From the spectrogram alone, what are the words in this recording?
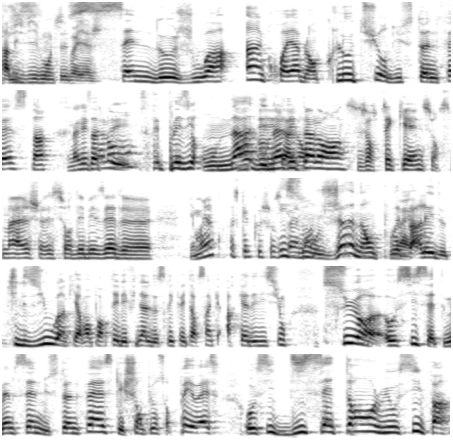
Ah, vivement qu'il cette voyage. Scène de joie incroyable en clôture du Stunfest. hein. On a des ça, talents, fait, hein. ça fait plaisir. On a des on a talents. des talents. hein. Sur Tekken, sur Smash, euh, sur DBZ. euh, Il y a moyen qu'on fasse quelque chose Ils quand même. sont hein. jeunes, hein. on pourrait Ouais. parler de Killzyu hein, qui a remporté les finales de Street Fighter V Arcade Edition sur euh, aussi cette même scène du Stunfest, qui est champion sur PES, aussi 17 ans lui aussi. Enfin,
